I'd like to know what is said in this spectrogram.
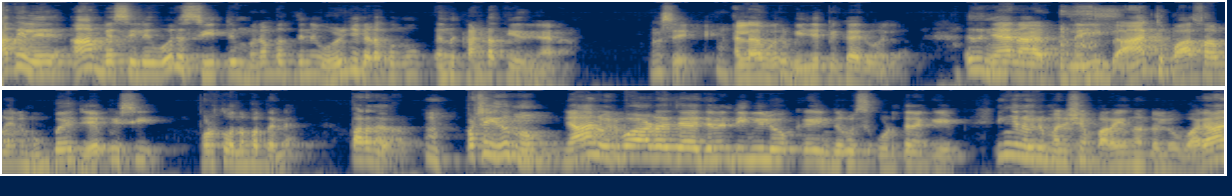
അതിൽ ആ ബസ്സിൽ ഒരു സീറ്റ് മുനമ്പത്തിന് ഒഴിഞ്ഞു കിടക്കുന്നു എന്ന് കണ്ടെത്തിയത് ഞാനാണ്. മനസ്സിലായില്ലേ? അല്ല ഒരു ബി ജെ പിക്കാരും അല്ല. ഇത് ഞാൻ പിന്നെ ഈ ആക്ട് പാസ്സാവുന്നതിന് മുമ്പേ ജെ പി സി പുറത്തു വന്നപ്പോൾ തന്നെ പറഞ്ഞതാണ്. പക്ഷേ ഇതൊന്നും ഞാൻ ഒരുപാട് ജനൻ ടി വിയിലൊക്കെ ഇന്റർവ്യൂസ് ഇന്റർവ്യൂസ് കൊടുത്തനൊക്കെയും ഇങ്ങനെ ഒരു മനുഷ്യൻ പറയുന്നുണ്ടല്ലോ വരാൻ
